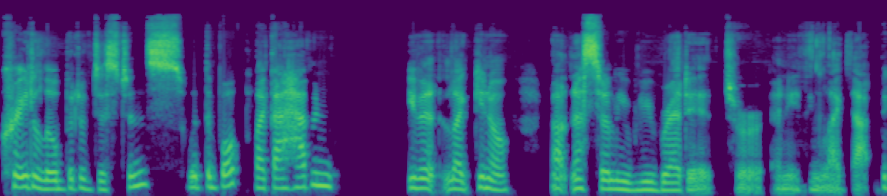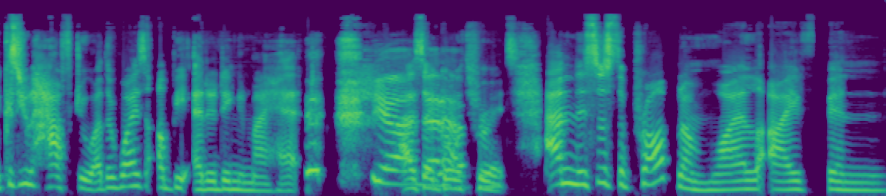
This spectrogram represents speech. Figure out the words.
create a little bit of distance with the book. Like I haven't even like, you know, not necessarily reread it or anything like that because you have to. Otherwise, I'll be editing in my head. Yeah, As I go through it. And this is the problem. While I've been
